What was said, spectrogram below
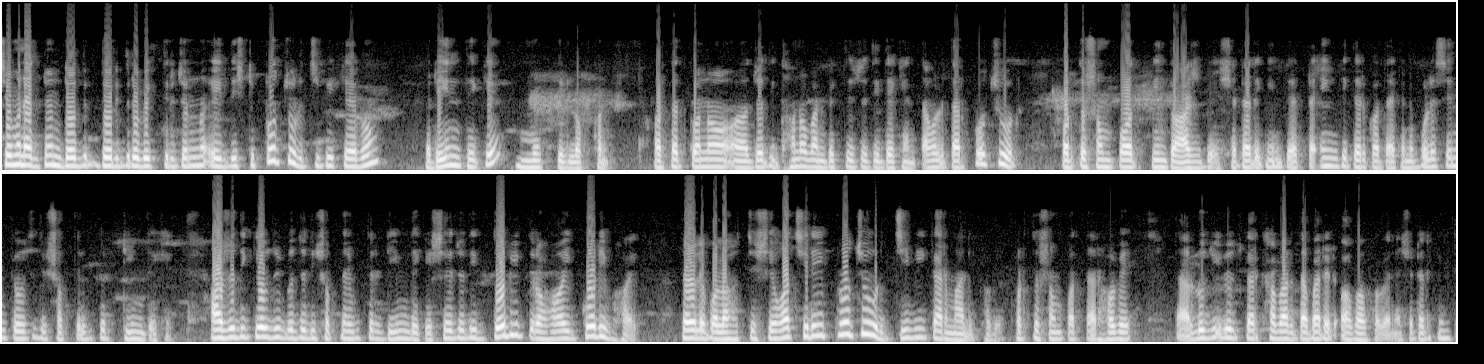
যেমন একজন দরিদ্র- ব্যক্তির জন্য এই দৃষ্টি প্রচুর জীবিকা এবং ঋণ থেকে মুক্তির লক্ষণ। অর্থাৎ কোনো যদি ধনবান ব্যক্তি যদি দেখেন, তাহলে তার প্রচুর অর্থ সম্পদ কিন্তু আসবে। সেটারই কিন্তু একটা ইঙ্গিতের কথা এখানে বলেছেন, কেউ যদি স্বপ্নের ভিতরে ডিম দেখে। আর যদি কেউ যদি স্বপ্নের ভিতরে ডিম দেখে, সে যদি দরিদ্র হয়, গরিব হয়, তাহলে বলা হচ্ছে সে অচিরেই প্রচুর জীবিকার মালিক হবে অর্থ সম্পদ তার হবে। তার রুজি রোজগার খাবার দাবারের অভাব হবে না, সেটার কিন্তু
